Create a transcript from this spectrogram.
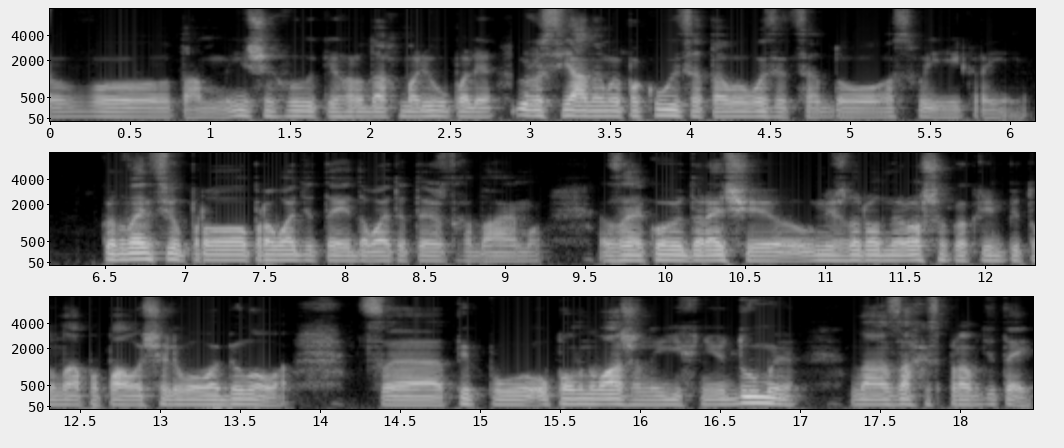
в там інших великих городах Маріуполі росіянами пакуються та вивозяться до своєї країни. Конвенцію про права дітей давайте теж згадаємо, за якою, до речі, у міжнародний розшук, окрім Пітуна, попала ще Львова Білова. Це, типу, уповноважений їхньої думи на захист прав дітей.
